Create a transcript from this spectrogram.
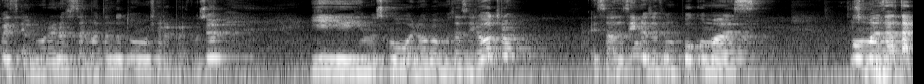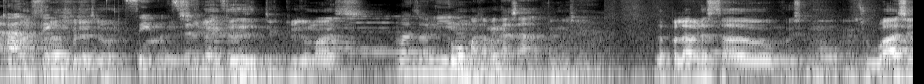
pues el muro nos están matando, tuvo mucha repercusión y dijimos como bueno, vamos a hacer otro. Esta así, no se fue un poco más como, más atacante. Más transgresor. Sí, más sí, La gente se siente incluso más. Más dolida. Como más amenazada, pues no sé. La palabra Estado, pues como en su base,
